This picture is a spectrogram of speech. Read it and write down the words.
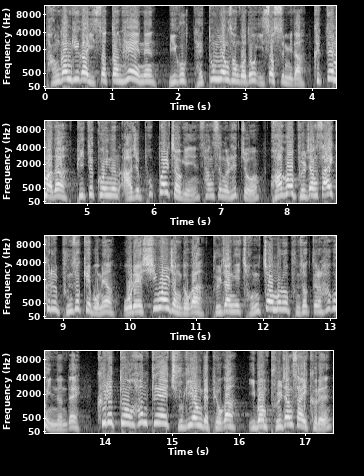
반감기가 있었던 해에는 미국 대통령 선거도 있었습니다. 그때마다 비트코인은 아주 폭발적인 상승을 했죠. 과거 불장 사이클을 분석해 보면 올해 10월 정도가 불장이 정점으로 분석들을 하고 있는데 크립토 헌트의 주기영 대표가 이번 불장 사이클은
